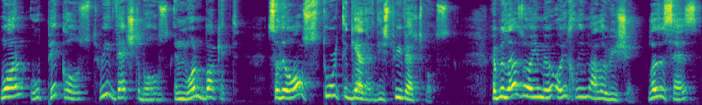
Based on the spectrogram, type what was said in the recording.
One who pickles three vegetables in one bucket. So they're all stored together, these three vegetables. Rabbi Lezer says,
